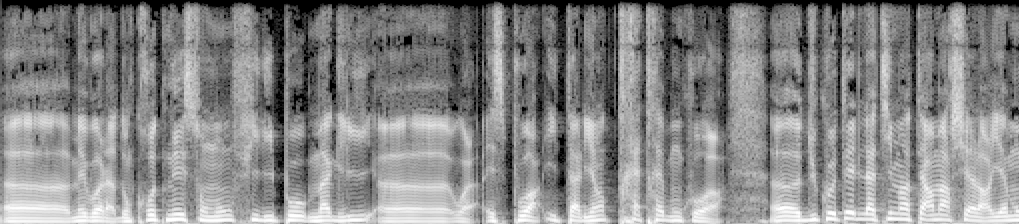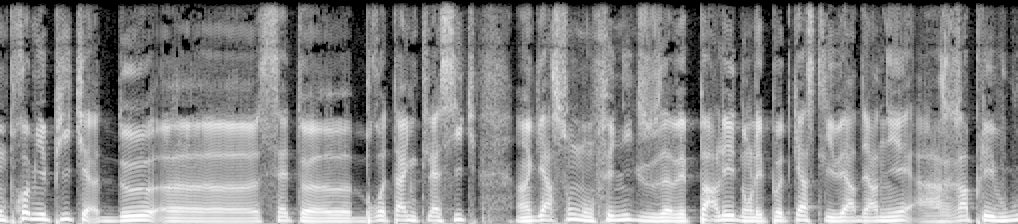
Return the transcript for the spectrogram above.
mais voilà, donc retenez son nom, Filippo Magli, voilà, espoir italien, très très bon coureur. du côté de la team Intermarché, alors il y a mon premier pic de cette euh, Bretagne classique. Un garçon dont Phoenix vous avait parlé dans les podcasts l'hiver dernier. Ah, rappelez-vous,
